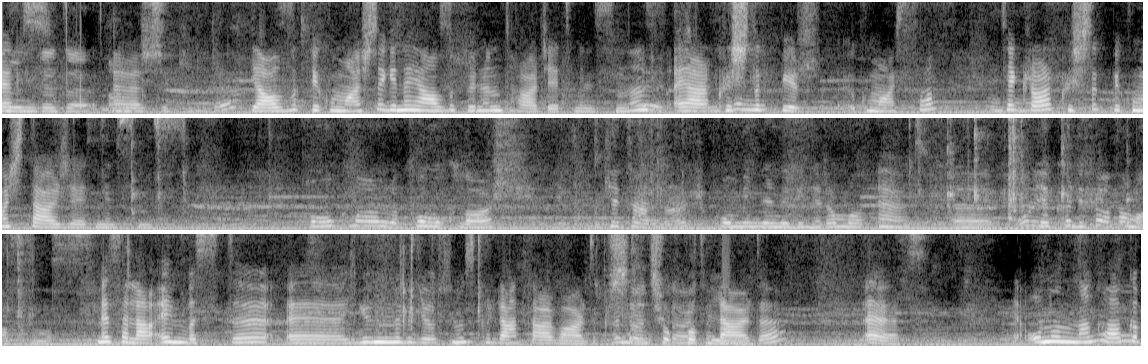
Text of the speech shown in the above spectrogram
evet. de aynı Evet. şekilde. Yazlık bir kumaşta yine yazlık bir ürünü tercih etmelisiniz. Evet, Eğer tabii. kışlık bir kumaşsa tekrar kışlık bir kumaşı tercih etmelisiniz. Pamuklarla pamuklar, ketenler kombinlenebilir ama Evet. e, oraya kadife atamazsınız. Mesela en basiti e, yünlü biliyorsunuz kırlentler vardı kışın. Hemen Çok popülerdi. Evet. Ya onunla kalkıp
